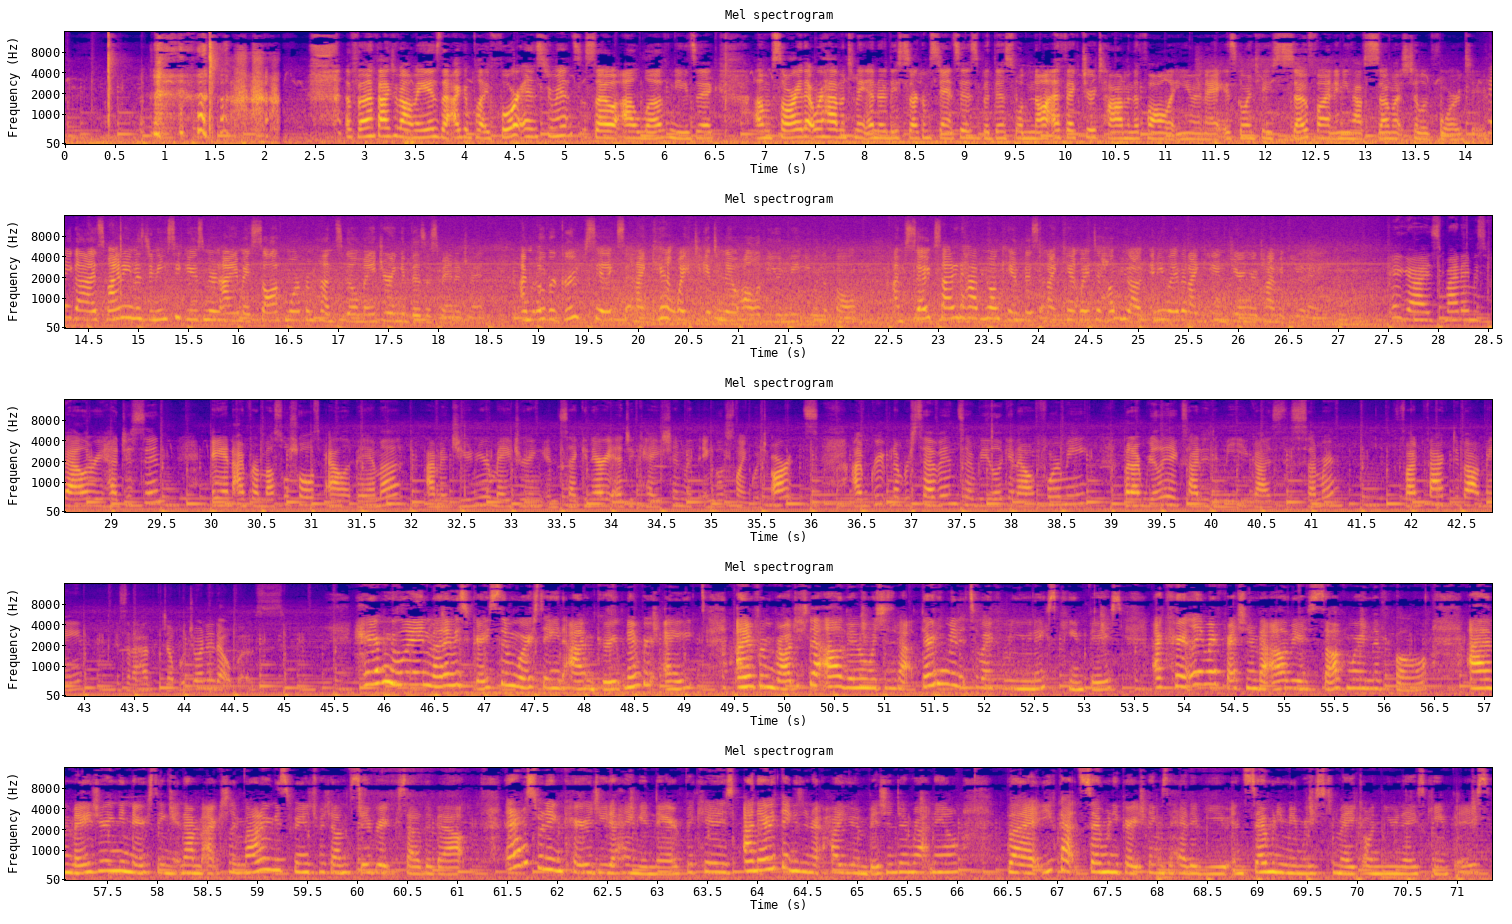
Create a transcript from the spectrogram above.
A fun fact about me is that I can play four instruments, so I love music. I'm sorry that we're having to meet under these circumstances, but this will not affect your time in the fall at UNA. It's going to be so fun and you have so much to look forward to. Hey guys, my name is Denise Guzman and I am a sophomore from Huntsville majoring in business management. I'm over group six and I can't wait to get to know all of you and meet you in the fall. I'm so excited to have you on campus and I can't wait to help you out any way that I can during your time at UNA. Hey guys, my name is Valerie Hutchison and I'm from Muscle Shoals, Alabama. I'm a junior majoring in secondary education with English language arts. I'm group number seven, so be looking out for me. But I'm really excited to meet you guys this summer. Fun fact about me is that I have double jointed elbows. Hey everyone, my name is Grayson Morstein. I'm group number eight. I'm from Rogersville, Alabama, which is about 30 minutes away from UNA's campus. I currently am a freshman, but I'll be a sophomore in the fall. I'm majoring in nursing and I'm actually minoring in Spanish, which I'm super excited about. And I just want to encourage you to hang in there because I know things are not how you envisioned them right now, but you've got so many great things ahead of you and so many memories to make on UNA's campus.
